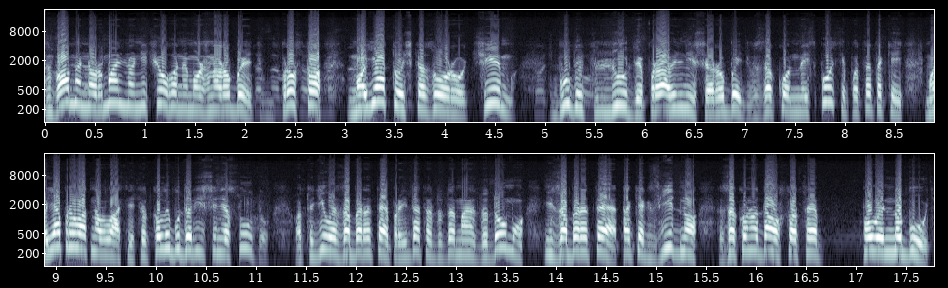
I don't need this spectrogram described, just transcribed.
з вами нормально нічого не можна робити. Просто моя точка зору, чим будуть люди правильніше робити в законний спосіб, оце такий, моя приватна власність, от коли буде рішення суду, от тоді ви заберете, прийдете до мене додому і заберете, так як згідно законодавства це повинно бути,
